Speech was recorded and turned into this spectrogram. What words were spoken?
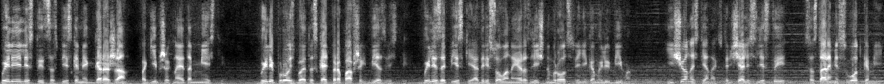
Были и листы со списками горожан, погибших на этом месте. Были просьбы отыскать пропавших без вести. Были записки, адресованные различным родственникам и любимым. Еще на стенах встречались листы со старыми сводками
